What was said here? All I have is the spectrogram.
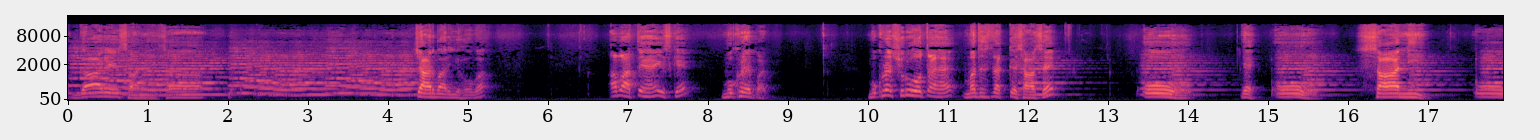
गा रे सानी, सा। चार बार ये होगा। अब आते हैं इसके मुखड़े पर। मुखड़ा शुरू होता है मध्य तक के साथ से, ओ, ये, ओ। सानी। ओ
